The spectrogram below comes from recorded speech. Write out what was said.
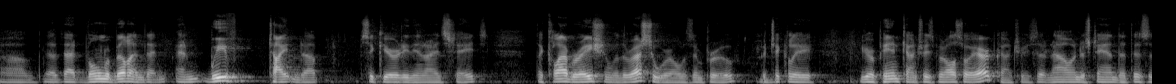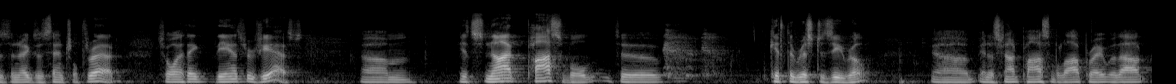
um, that, that, vulnerability, and, and we've tightened up security in the United States. The collaboration with the rest of the world has improved, particularly European countries, but also Arab countries that now understand that this is an existential threat. So I think the answer is yes. Um, it's not possible to get the risk to zero. Uh, and it's not possible to operate without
